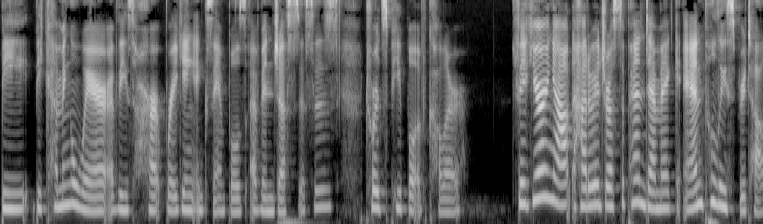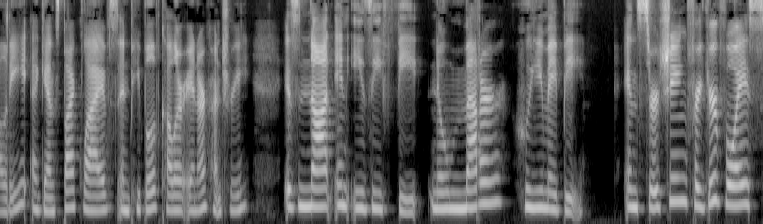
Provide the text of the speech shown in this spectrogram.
be becoming aware of these heartbreaking examples of injustices towards people of color. Figuring out how to address the pandemic and police brutality against Black lives and people of color in our country is not an easy feat, no matter who you may be. In searching for your voice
